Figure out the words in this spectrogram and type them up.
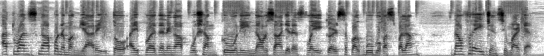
At once nga po na mangyari ito ay pwede na nga po siyang kunin ng Los Angeles Lakers sa pagbubukas pa lang ng free agency market.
